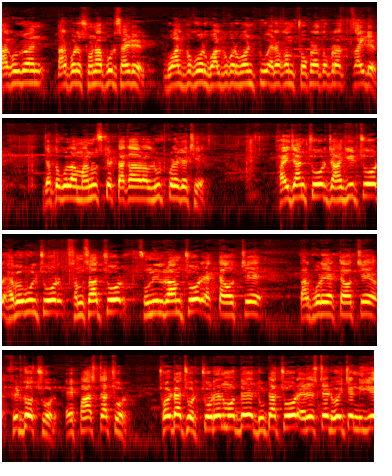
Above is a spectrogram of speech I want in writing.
ঠাকুরগঞ্জ তারপরে সোনাপুর সাইডের, গোয়ালপুকুর গোয়ালপুকুর ওয়ান টু এরকম চোপড়া তোপড়া সাইডের যতগুলা মানুষকে টাকা ওরা লুট করে গেছে। ফাইজান চোর, জাহাঙ্গীর চোর, হেবেবুল চোর শমশাদ চোর, সুনীল রাম চোর, একটা হচ্ছে, তারপরে একটা হচ্ছে ফিরদোস চোর, এই পাঁচটা চোর, ছয়টা চোর, চোরের মধ্যে দুটা চোর অ্যারেস্টেড হয়েছে নিজে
